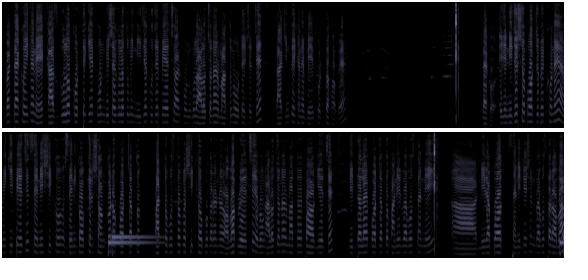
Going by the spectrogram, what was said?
এবার দেখো এখানে কাজগুলো করতে গিয়ে কোন বিষয়গুলো তুমি নিজে খুঁজে পেয়েছ আর কোনগুলো আলোচনার মাধ্যমে উঠে এসেছে, তা কিন্তু এখানে বের করতে হবে। দেখো, এই যে নিজস্ব পর্যবেক্ষণে আমি কি পেয়েছি? শ্রেণি শিক্ষক শ্রেণীকক্ষের সংকট ও পর্যাপ্ত পাঠ্যপুস্তক ও শিক্ষা উপকরণের অভাব রয়েছে এবং আলোচনার মাধ্যমে পাওয়া গিয়েছে, বিদ্যালয়ে পর্যাপ্ত পানির ব্যবস্থা নেই নিরাপদ স্যানিটেশন ব্যবস্থার অভাব,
